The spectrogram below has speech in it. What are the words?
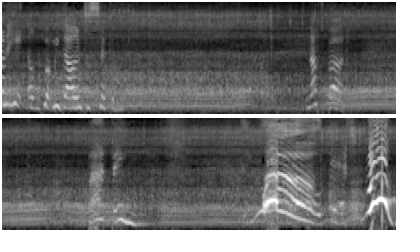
One hit will put me down into second. Not bad. Bad thing. Whoa! Yes. Woo!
